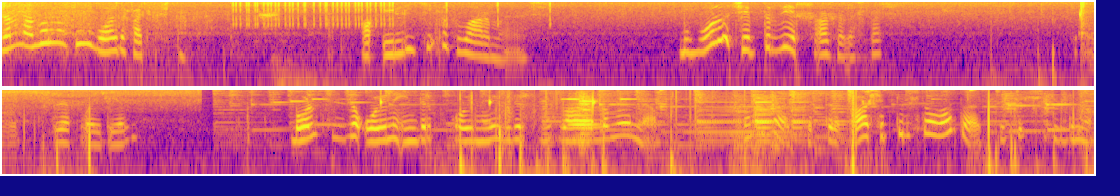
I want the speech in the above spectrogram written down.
Canım az olmasaydı bu arada kaçmıştım. Aa 52 kapı varmış. Bu bu arada chapter 1 arkadaşlar. Replay diyelim. Bu arada siz de oyunu indirip oynayabilirsiniz. Ben ayarlamıyorum ya. Ne var? Chapter... Aa chapter 3'te var da. Chapter 3 bildim ya.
